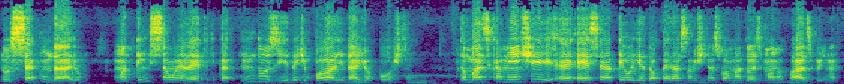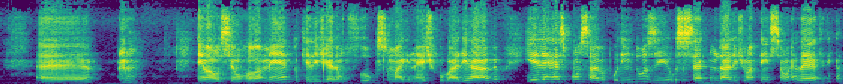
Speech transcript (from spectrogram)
no secundário uma tensão elétrica induzida de polaridade oposta. Então, basicamente, é, essa é a teoria da operação de transformadores monofásicos, né? É, tem lá o seu enrolamento, que ele gera um fluxo magnético variável, e ele é responsável por induzir os secundários de uma tensão elétrica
